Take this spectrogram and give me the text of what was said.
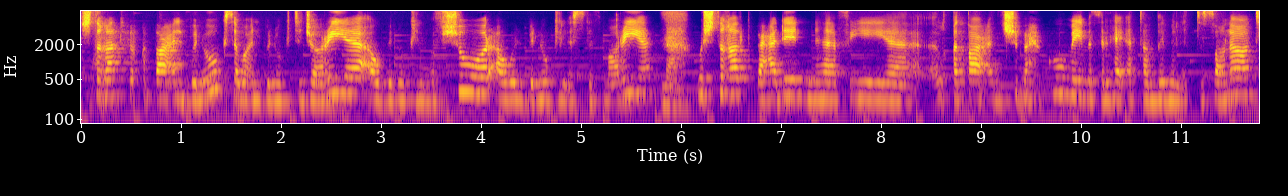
اشتغلت في قطاع البنوك سواء بنوك تجارية أو بنوك الأوفشور أو البنوك الاستثمارية. نعم. واشتغلت بعدين في القطاع الشبه حكومي مثل هيئة تنظيم الاتصالات.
